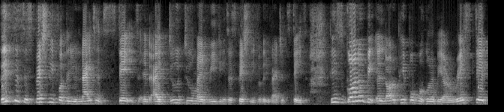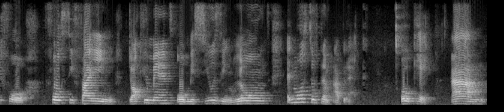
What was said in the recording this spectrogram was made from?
This is especially for the United States, and I do do my readings especially for the United States. There's going to be a lot of people who are going to be arrested for falsifying documents or misusing loans, and most of them are black. Okay, um,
